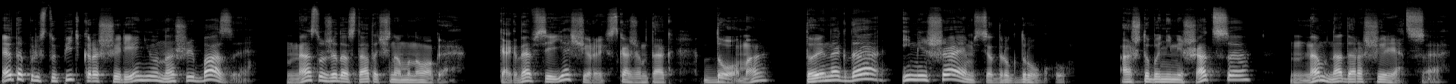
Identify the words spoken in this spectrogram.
это приступить к расширению нашей базы. Нас уже достаточно много. Когда все ящеры, скажем так, дома, то иногда и мешаемся друг другу. А чтобы не мешаться, нам надо расширяться.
